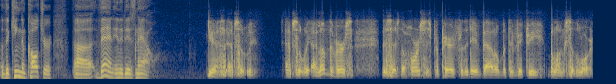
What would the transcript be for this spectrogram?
of the kingdom culture uh, then, and it is now. Yes, absolutely. Absolutely. I love the verse that says, The horse is prepared for the day of battle, but the victory belongs to the Lord.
